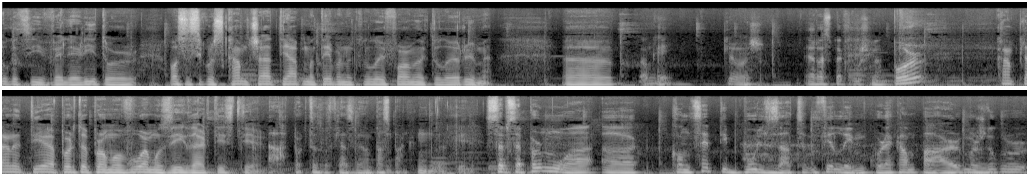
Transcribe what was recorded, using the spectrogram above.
duket si i velur ose sikur s'kam çfarë të jap më tepër në këtë lloj forme dhe këtë lloj rryme. Ëh, okay. Kjo është e respektueshme. Por kam plane të tjera për të promovuar muzikë dhe artistë të tjerë. Ah, për këtë do të flas vetëm pas pak. Mm, okay. Sepse për mua uh, koncepti bulzat në fillim kur e kam parë, m'është dukur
